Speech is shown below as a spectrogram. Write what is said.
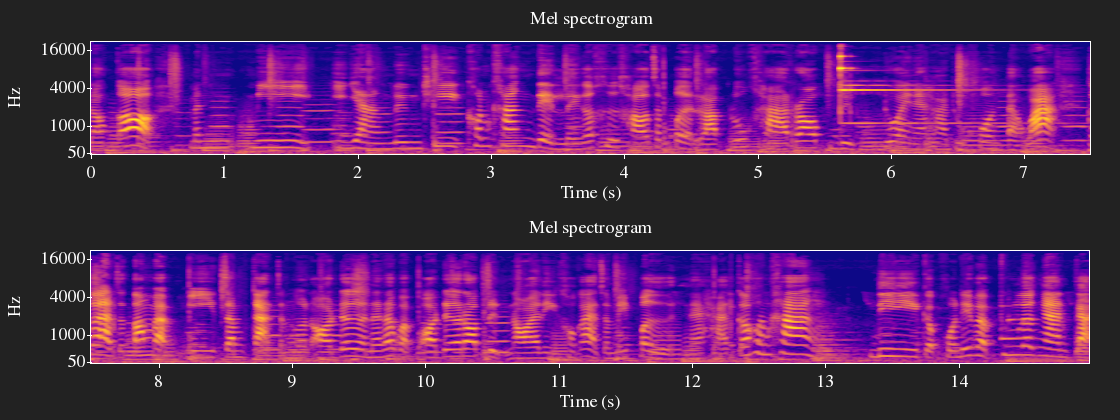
แล้วก็มันมีอีกอย่างหนึ่งที่ค่อนข้างเด่นเลยก็คือเขาจะเปิดรับลูกค้ารอบดึกด้วยนะคะ ทุกคนแต่ว่าก็อาจจะต้องแบบมีจำกัดจำนวนออเดอร์นะถ้าแบบออเดอร์รอบดึกน้อยอะไรอย่างงี้เขาก็อาจจะไม่เปิดนะคะ ก็ค่อนข้างดีกับคนที่แบบเพิ่งเลิกงานกะ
